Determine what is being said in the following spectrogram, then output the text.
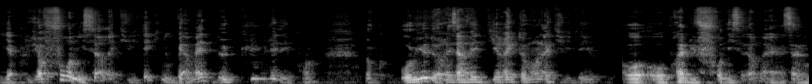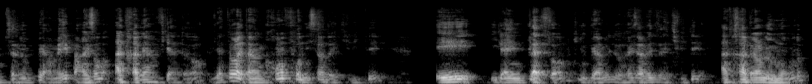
il y a plusieurs fournisseurs d'activités qui nous permettent de cumuler des points. Donc, au lieu de réserver directement l'activité auprès du fournisseur, ben, ça, ça, nous permet, par exemple, à travers Viator. Viator est un grand fournisseur d'activités et il a une plateforme qui nous permet de réserver des activités à travers le monde.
